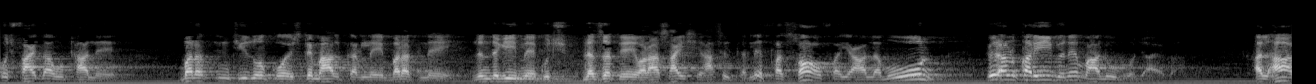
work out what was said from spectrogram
کچھ فائدہ اٹھا لیں۔ برت ان چیزوں کو استعمال کر لیں، برت لیں۔ زندگی میں کچھ لذتیں اور آسائشیں حاصل کر لیں۔ فسو فیالمون پھر قریب انہیں معلوم ہو جائے گا۔ اللہ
